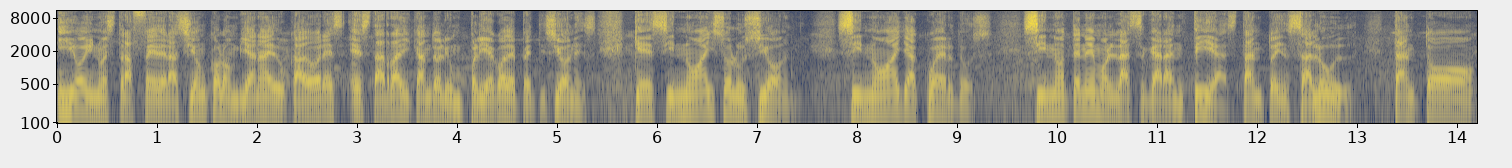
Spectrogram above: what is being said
y hoy nuestra Federación Colombiana de Educadores está radicándole un pliego de peticiones, que si no hay solución, si no hay acuerdos, si no tenemos las garantías, tanto en salud, tanto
